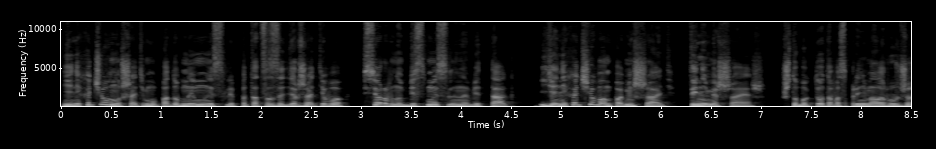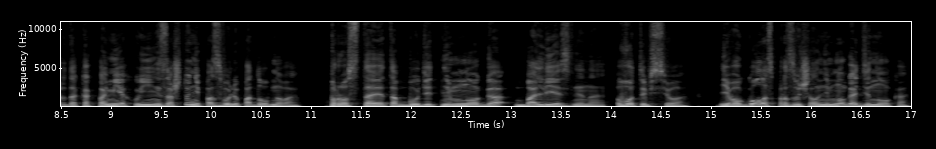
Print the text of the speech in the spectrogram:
Я не хочу внушать ему подобные мысли, пытаться задержать его все равно бессмысленно, ведь так? Я не хочу вам помешать. Ты не мешаешь. Чтобы кто-то воспринимал Руджерда как помеху, и ни за что не позволю подобного. Просто это будет немного болезненно. Вот и все. Его голос прозвучал немного одиноко.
